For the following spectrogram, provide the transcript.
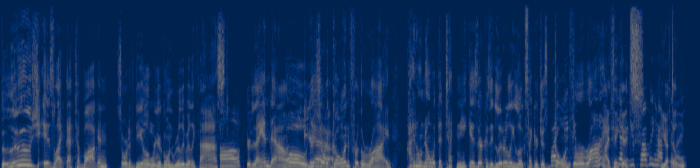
The luge is like that toboggan sort of deal where you're going really, really fast. Oh, okay. You're laying down. Oh, and you're sort of going for the ride. I don't know what the technique is there because it literally looks like you're just Well, going for you- a ride. I think Yeah, but you it's probably have you have to, to. like-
